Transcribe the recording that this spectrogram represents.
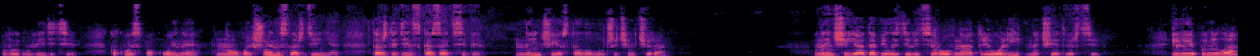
Вы увидите, какое спокойное, но большое наслаждение каждый день сказать себе — Нынче я стала лучше, чем вчера. Нынче я добилась делить ровно триоли на четверти. Или поняла,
